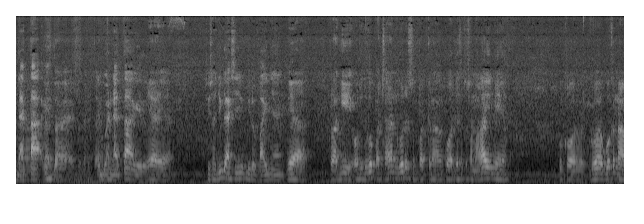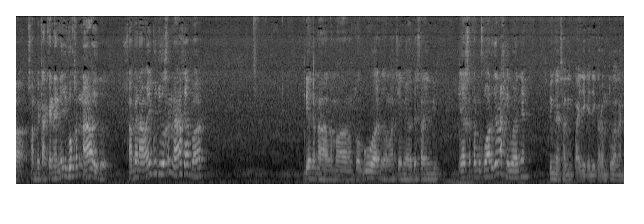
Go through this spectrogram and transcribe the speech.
data gitu Data, data. ribuan data gitu Ya, ya. susah juga sih dilupainnya Ya, apalagi waktu itu gue pacaran gue udah sempat kenal keluarga satu sama lain ya. Gue gue gue kenal sampai kakek neneknya juga kenal gitu. Sampai namanya gue juga kenal siapa. dia kenal sama orang tua gua segala macam ya udah saling di- ya ketemu keluarga lah ibaratnya. Tapi nggak saling pajak aja ke orang tua kan?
